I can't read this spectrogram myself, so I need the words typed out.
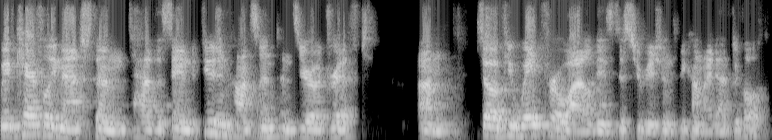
we've carefully matched them to have the same diffusion constant and zero drift. Um, so if you wait for a while, these distributions become identical.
